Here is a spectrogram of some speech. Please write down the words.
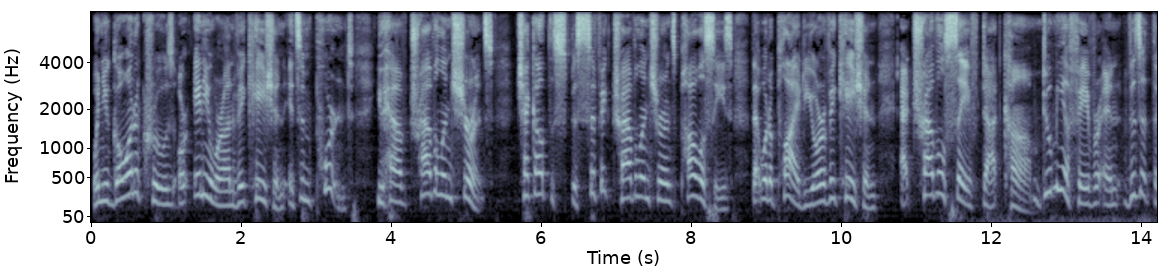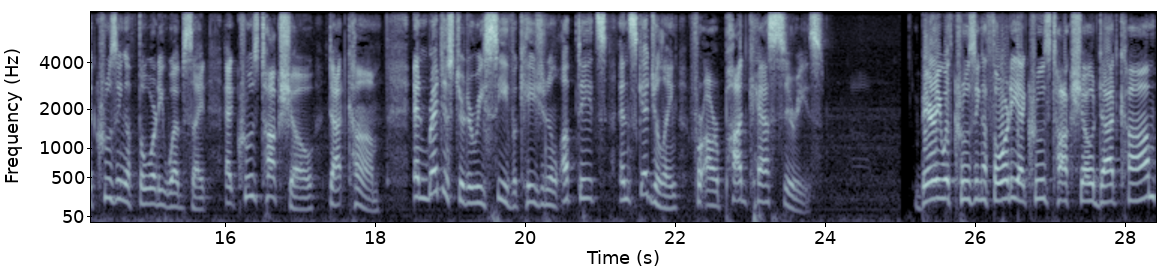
When you go on a cruise or anywhere on vacation, it's important you have travel insurance. Check out the specific travel insurance policies that would apply to your vacation at travelsafe.com. Do me a favor and visit the Cruising Authority website at cruisetalkshow.com and register to receive occasional updates and scheduling for our podcast series. Barry with Cruising Authority at cruisetalkshow.com.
